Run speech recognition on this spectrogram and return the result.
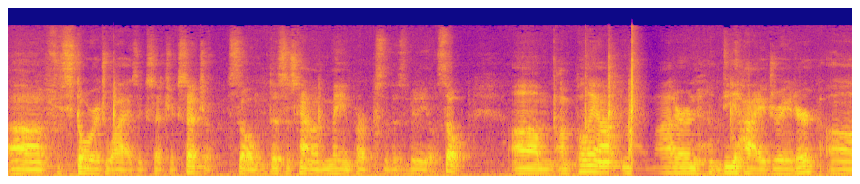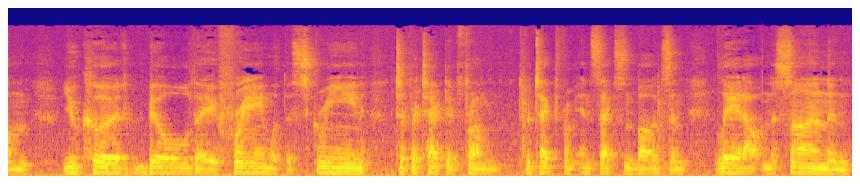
uh, storage wise, etc., etc. So this is kind of the main purpose of this video. So um, I'm pulling out my modern dehydrator. Um, you could build a frame with a screen to protect it from protect from insects and bugs, and lay it out in the sun. And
